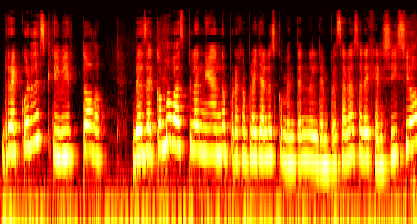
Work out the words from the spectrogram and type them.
Recuerda escribir todo. Desde cómo vas planeando, por ejemplo, ya les comenté en el de empezar a hacer ejercicio,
